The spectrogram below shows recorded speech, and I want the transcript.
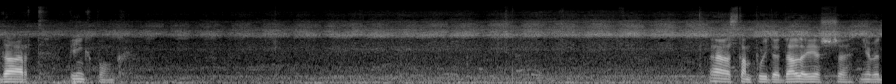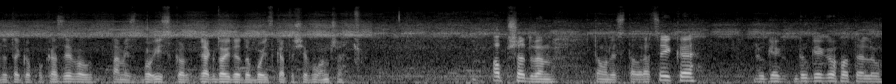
Dart, ping-pong. Teraz tam pójdę dalej jeszcze, nie będę tego pokazywał. Tam jest boisko. Jak dojdę do boiska, to się włączę. Obszedłem tą restauracyjkę drugiego, drugiego hotelu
